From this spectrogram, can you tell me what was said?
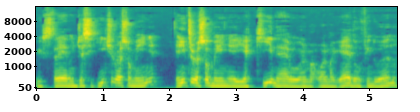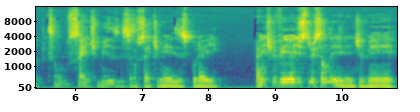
estreia no dia seguinte do WrestleMania. Entre o WrestleMania e aqui, né, o Arma- o Armageddon, o fim do ano, São sete meses. são sete meses por aí. A gente vê a destruição dele, a gente vê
